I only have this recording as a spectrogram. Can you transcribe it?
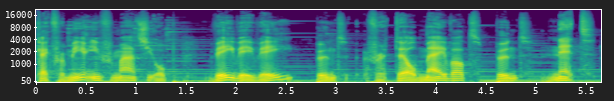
Kijk voor meer informatie op www.vertelmijwat.net.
